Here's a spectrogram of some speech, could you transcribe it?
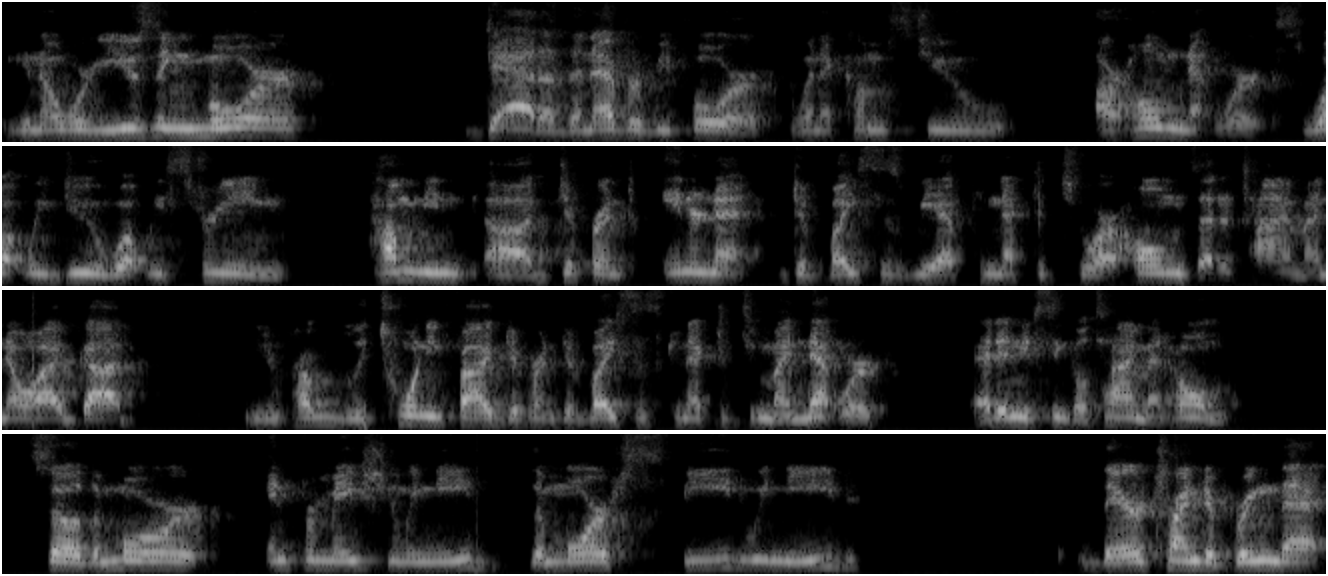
You know, we're using more data than ever before when it comes to our home networks, what we do, what we stream, how many uh, different internet devices we have connected to our homes at a time. I know I've got you know probably 25 different devices connected to my network at any single time at home. So the more information we need, the more speed we need they're trying to bring that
